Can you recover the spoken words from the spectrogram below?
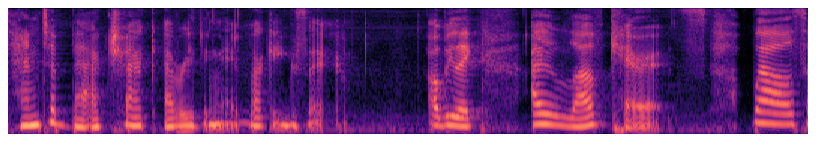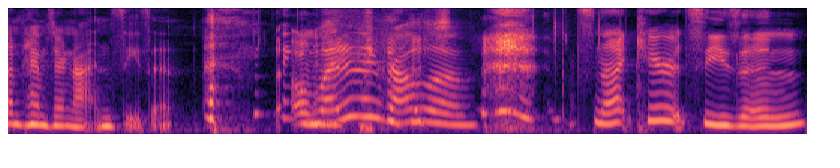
tend to backtrack everything I fucking say. I'll be like, I love carrots. Well, sometimes they're not in season. like, Oh what is my problem? It's not carrot season.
